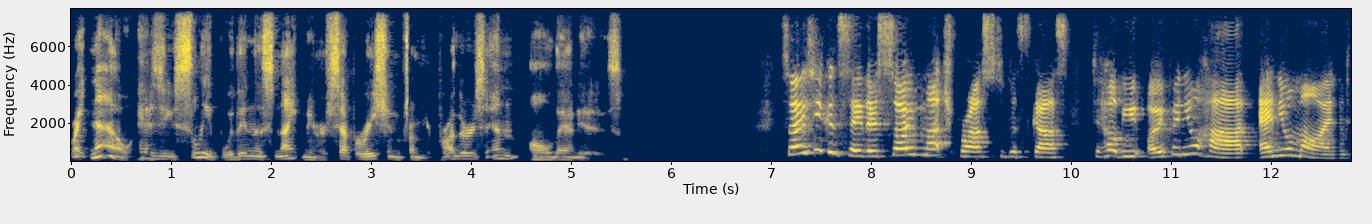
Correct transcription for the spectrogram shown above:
right now as you sleep within this nightmare of separation from your brothers and all that is. So, as you can see, there's so much for us to discuss to help you open your heart and your mind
